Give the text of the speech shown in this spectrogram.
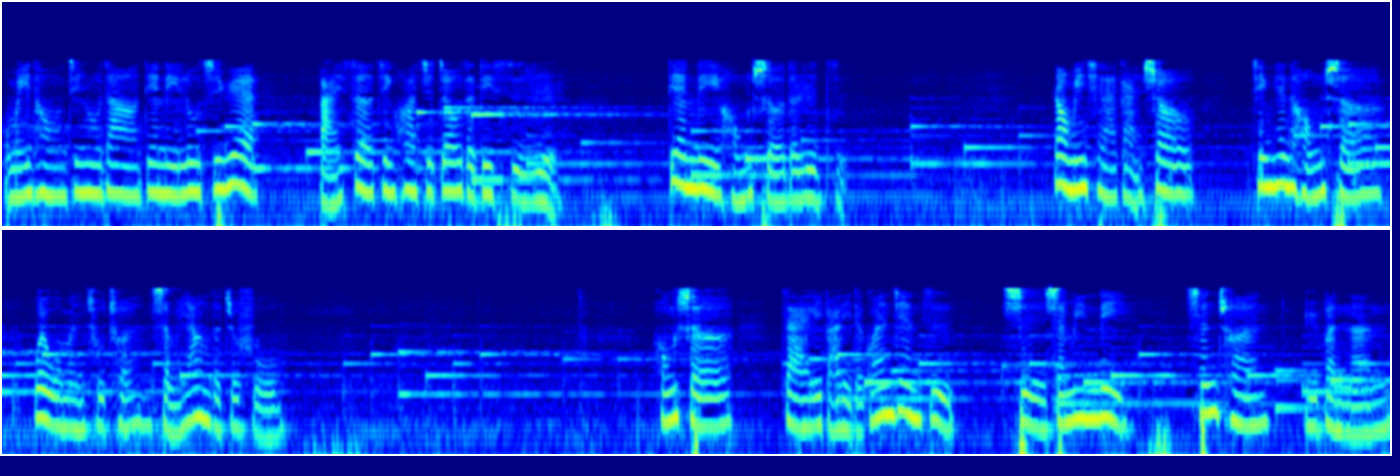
我们一同进入到电力路之月白色进化之周的第四日，电力红蛇的日子。让我们一起来感受今天的红蛇为我们储存什么样的祝福。红蛇在历法里的关键字是生命力、生存与本能。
